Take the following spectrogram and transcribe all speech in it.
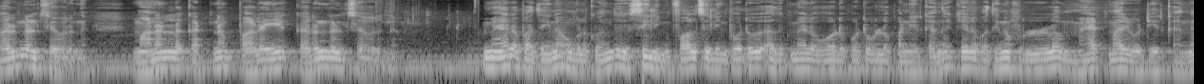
கருங்கல் செவருங்க. மணலில் கட்டின பழைய கருங்கல் செவருங்க. மேலே பார்த்தீங்கன்னா உங்களுக்கு வந்து சீலிங் ஃபால் சீலிங் போட்டு அதுக்கு மேலே ஓடு போட்டு உள்ளே பண்ணியிருக்காங்க. கீழே பார்த்தீங்கன்னா ஃபுல்லாக மேட் மாதிரி ஒட்டியிருக்காங்க.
